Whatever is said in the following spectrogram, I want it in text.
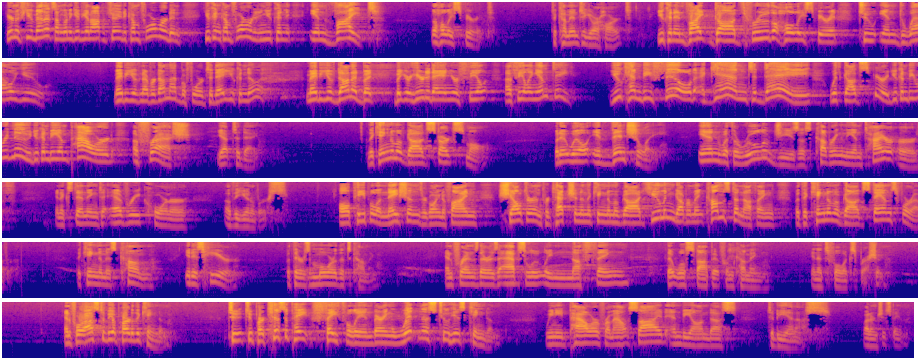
Here in a few minutes, I'm going to give you an opportunity to come forward, and you can come forward and you can invite the Holy Spirit to come into your heart. You can invite God through the Holy Spirit to indwell you. Maybe you've never done that before. Today you can do it. Maybe you've done it, but, but you're here today and you're feel, uh, feeling empty. You can be filled again today with God's Spirit. You can be renewed. You can be empowered afresh yet today. The kingdom of God starts small, but it will eventually end with the rule of Jesus covering the entire earth and extending to every corner of the universe. All people and nations are going to find shelter and protection in the kingdom of God. Human government comes to nothing, but the kingdom of God stands forever. The kingdom is come, it is here, but there's more that's coming. And friends, there is absolutely nothing that will stop it from coming in its full expression. And for us to be a part of the kingdom, to, to participate faithfully in bearing witness to his kingdom, we need power from outside and beyond us to be in us. Why don't you stand?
